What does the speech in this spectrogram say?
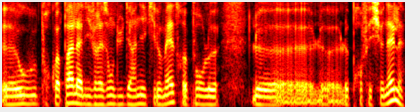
ou pourquoi pas la livraison du dernier kilomètre pour le, le, le professionnel.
